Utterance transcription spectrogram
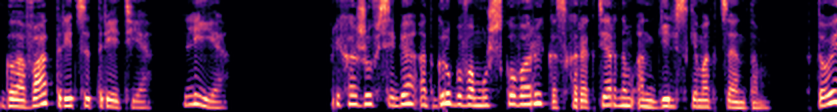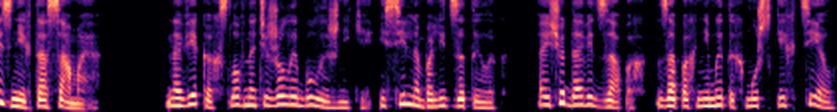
Глава 33. Лия. Прихожу в себя от грубого мужского рыка с характерным ангельским акцентом. Кто из них та самая? На веках словно тяжелые булыжники, и сильно болит затылок. А еще давит запах, запах немытых мужских тел,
